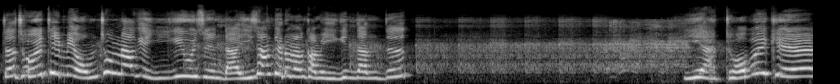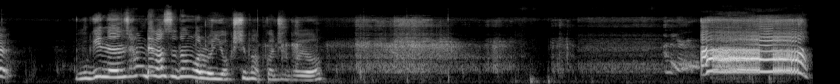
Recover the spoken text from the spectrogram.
자 저희 팀이 엄청나게 이기고 있습니다. 이 상태로만 가면 이긴다는 듯. 이야 더블킬. 무기는 상대가 쓰던 걸로 역시 바꿔주고요. 아!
